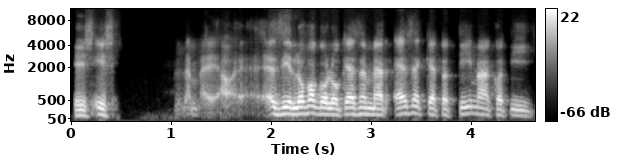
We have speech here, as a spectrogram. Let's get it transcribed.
És, és nem, ezért lovagolok ezen, mert ezeket a témákat így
